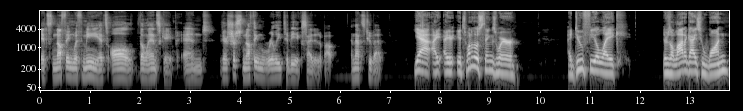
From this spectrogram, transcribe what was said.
it's nothing with me it's all the landscape and there's just nothing really to be excited about and that's too bad. Yeah, I, I it's one of those things where I do feel like there's a lot of guys who won.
